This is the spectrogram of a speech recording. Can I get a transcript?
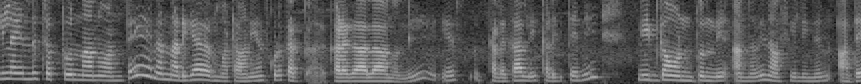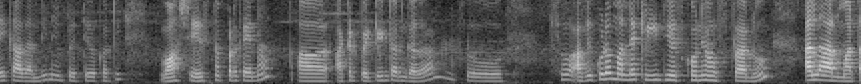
ఇలా ఎందుకు చెప్తున్నాను అంటే నన్ను అడిగారనమాట ఆనియన్స్ కూడా కట్ కడగాల అని ఎస్ కడగాలి. కడిగితేనే నీట్గా ఉంటుంది అన్నది నా ఫీలింగ్. అదే కాదండి నేను ప్రతి ఒక్కటి వాష్ చేసినప్పటికైనా అక్కడ పెట్టింటాను కదా. సో సో అవి కూడా మళ్ళీ క్లీన్ చేసుకొని వస్తాను. అలా అనమాట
